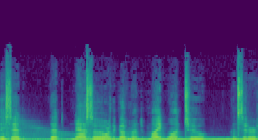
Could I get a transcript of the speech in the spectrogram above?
They said that NASA or the government might want to consider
